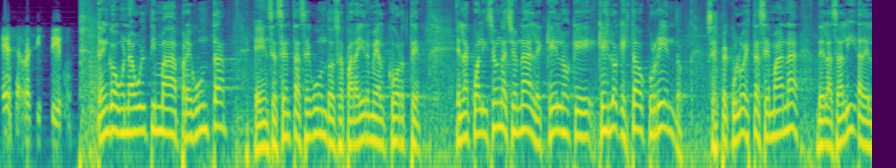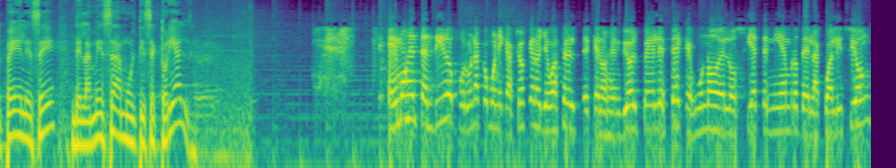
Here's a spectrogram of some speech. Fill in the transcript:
es resistir. Tengo una última pregunta en 60 segundos para irme al corte. En la coalición nacional, ¿qué es lo que qué es lo que está ocurriendo? Se especuló esta semana de la salida del PLC de la mesa multisectorial. Hemos entendido por una comunicación que nos llegó a hacer el, que nos envió el PLC, que es uno de los siete miembros de la coalición,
